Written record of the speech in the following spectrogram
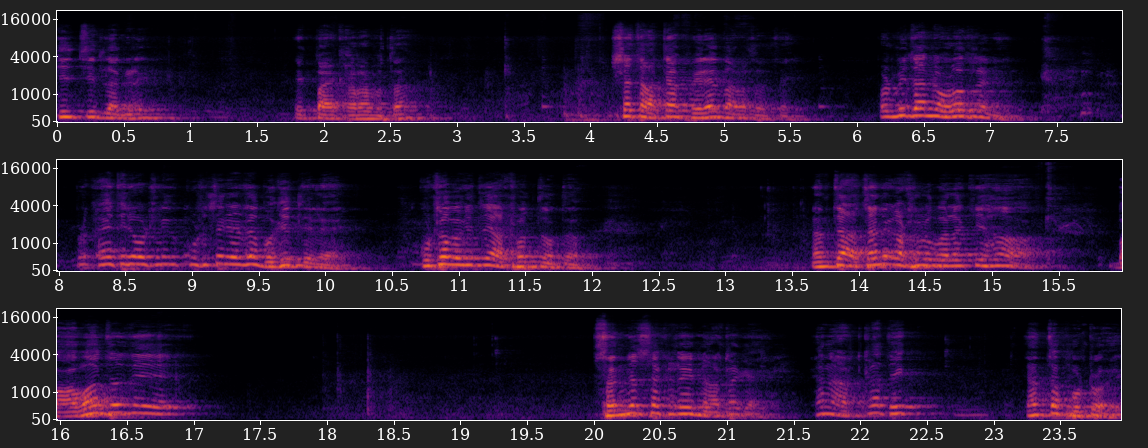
किंचित लागले. एक पाय खराब होता. अशा तात्या फेऱ्या मारत होते. पण मी त्यांना ओळखलं नाही. पण काहीतरी वाटलं की कुठंतरी यांना बघितलेलं आहे. कुठं बघितलं आठवत नव्हतं. नंतर अचानक आठवलं मला की हां बाबांचं जे संन्यासाकडे नाटक आहे. ह्या नाटकात एक यांचा फोटो आहे.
